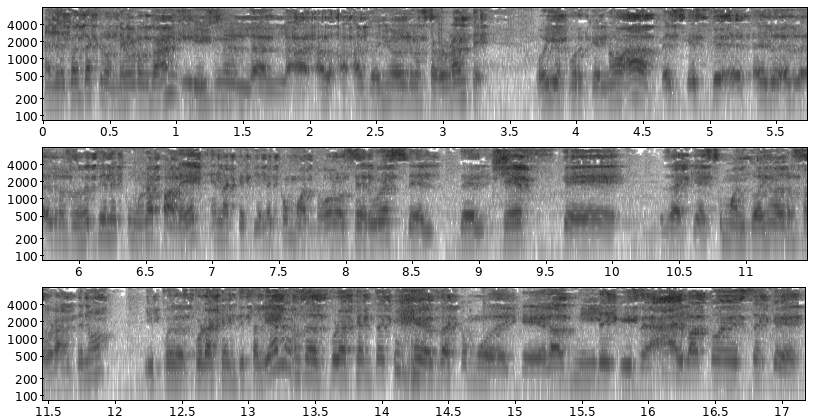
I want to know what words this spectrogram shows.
haz de cuenta que los negros van y le dicen al, dueño del restaurante, oye, ¿por qué no? Ah, es, es que el, restaurante tiene como una pared en la que tiene como a todos los héroes del, del chef que, o sea, que es como el dueño del restaurante, ¿no? Y pues es pura gente italiana, o sea, es pura gente que, o sea, como de que él admire y que dice, ah, el vato este que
